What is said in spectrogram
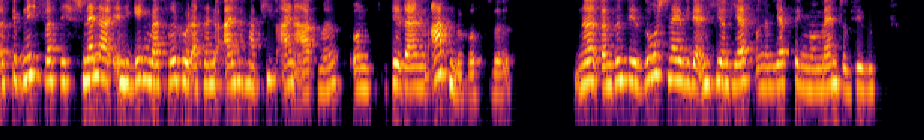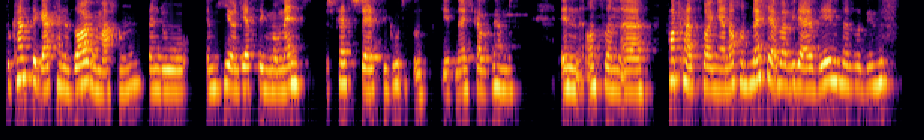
es gibt nichts, was dich schneller in die Gegenwart zurückholt, als wenn du einfach mal tief einatmest und dir deinem Atem bewusst wirst. Ne, dann sind wir so schnell wieder im Hier und Jetzt und im jetzigen Moment und dieses, du kannst dir gar keine Sorgen machen, wenn du im Hier und jetzigen Moment feststellst, wie gut es uns geht. Ne? Ich glaube, wir haben das in unseren äh, Podcast-Folgen ja noch und nöcher immer wieder erwähnt, ne? so dieses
